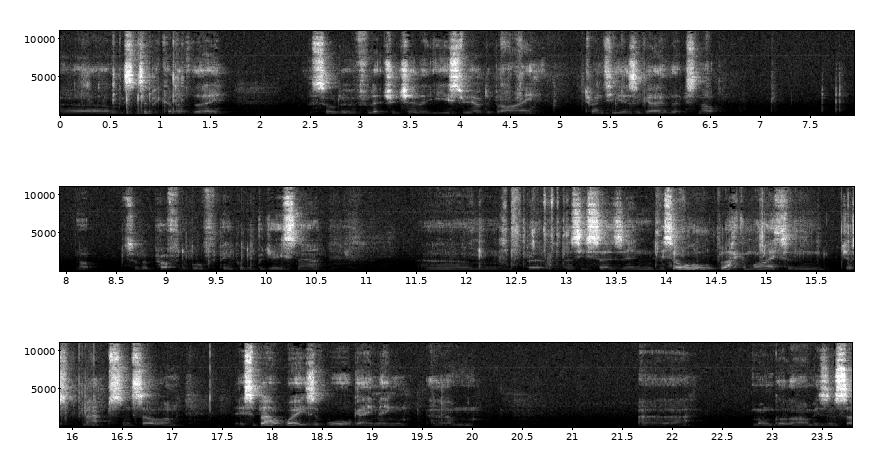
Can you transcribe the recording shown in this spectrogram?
Um, it's typical of the, the sort of literature that you used to be able to buy 20 years ago that's not sort of profitable for people to produce now. Um, but as he says in, it's all black and white and just maps and so on. It's about ways of wargaming. Um, Mongol armies and so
